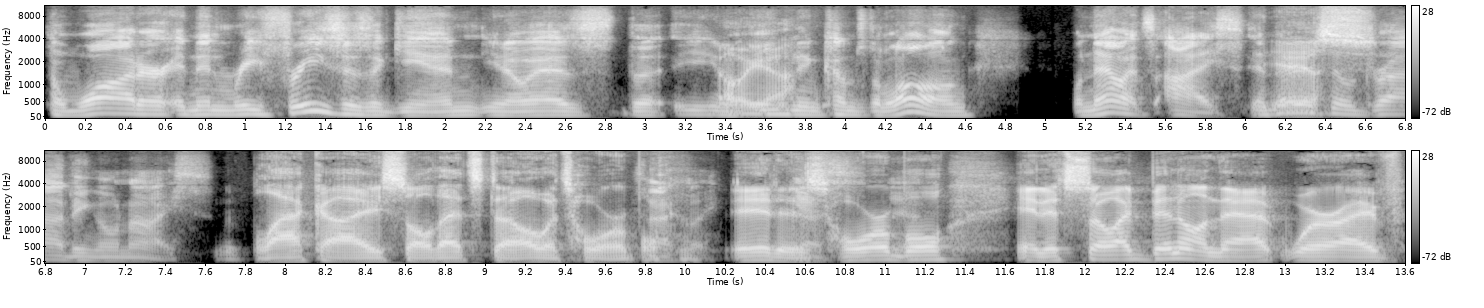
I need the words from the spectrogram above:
to water and then refreezes again, you know, as the you know Oh, yeah. evening comes along, well, now it's ice, and there's no driving on ice. black ice, all that stuff. Oh, it's horrible. Exactly. It is Yes. horrible. And it's so I've been on that where I've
